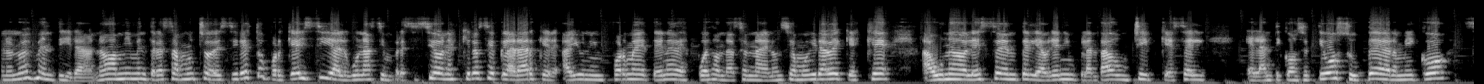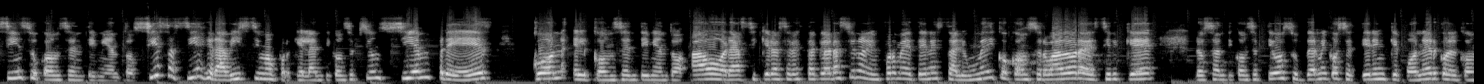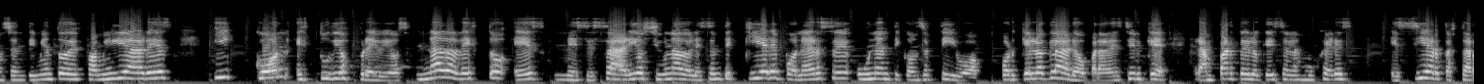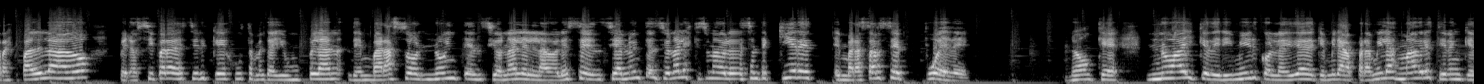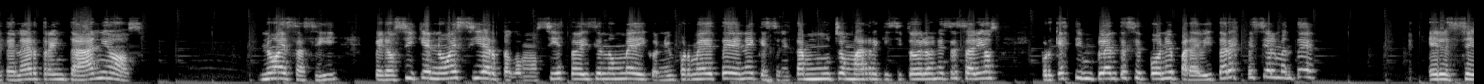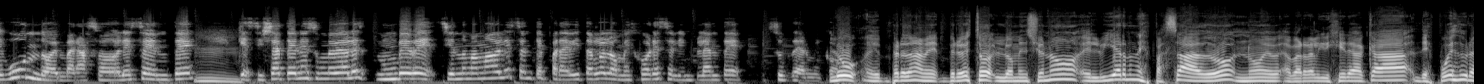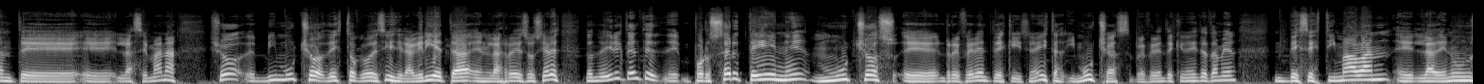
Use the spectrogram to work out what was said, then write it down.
Bueno, no es mentira, ¿no? A mí me interesa mucho decir esto porque hay sí algunas imprecisiones. Quiero sí aclarar que hay un informe de TN después donde hacen una denuncia muy grave, que es que a un adolescente le habrían implantado un chip, que es el, el anticonceptivo subdérmico, sin su consentimiento. Si es así, es gravísimo porque la anticoncepción siempre es con el consentimiento. Ahora, si quiero hacer esta aclaración, en el informe de TN sale un médico conservador a decir que los anticonceptivos subdérmicos se tienen que poner con el consentimiento de familiares y con estudios previos. Nada de esto es necesario si un adolescente quiere ponerse un anticonceptivo. ¿Por qué lo aclaro? Para decir que gran parte de lo que dicen las mujeres es cierto, está respaldado, pero sí para decir que justamente hay un plan de embarazo no intencional en la adolescencia. No intencional es que si un adolescente quiere embarazarse, puede. ¿no? Que no hay que dirimir con la idea de que, mira, para mí las madres tienen que tener 30 años. No es así, pero sí que no es cierto, como sí está diciendo un médico en un informe de TN, que se necesitan mucho más requisitos de los necesarios, porque este implante se pone para evitar especialmente el segundo embarazo adolescente, mm. que si ya tenés un bebé, un bebé siendo mamá adolescente, para evitarlo lo mejor es el implante subdérmico. Lu, eh, perdóname, pero esto lo mencionó el viernes pasado, no a Barral Grijera acá, después durante eh, la semana, yo eh, vi mucho de esto que vos decís, de la grieta en las redes sociales, donde directamente, por ser TN, muchos referentes kirchneristas y muchas referentes kirchneristas también, desestimaban la denuncia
